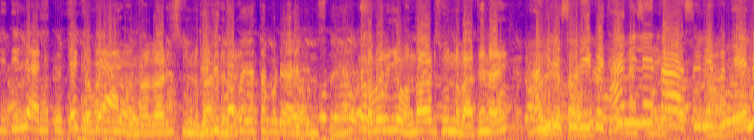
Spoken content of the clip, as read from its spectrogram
दिदीले अनि कुद्दै कुद्दै तपाईँले योभन्दा अगाडि सुन्नु दिदी भएको थिएन तपाईँले योभन्दा अगाडि सुन्नु भएको थिएन है? हामीले सुनेको हामीले त सुनेको थिएन।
